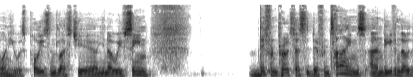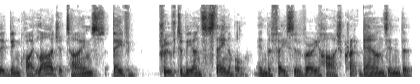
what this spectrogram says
when he was poisoned last year. You know, we've seen different protests at different times. And even though they've been quite large at times, they've proved to be unsustainable in the face of very harsh crackdowns in the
